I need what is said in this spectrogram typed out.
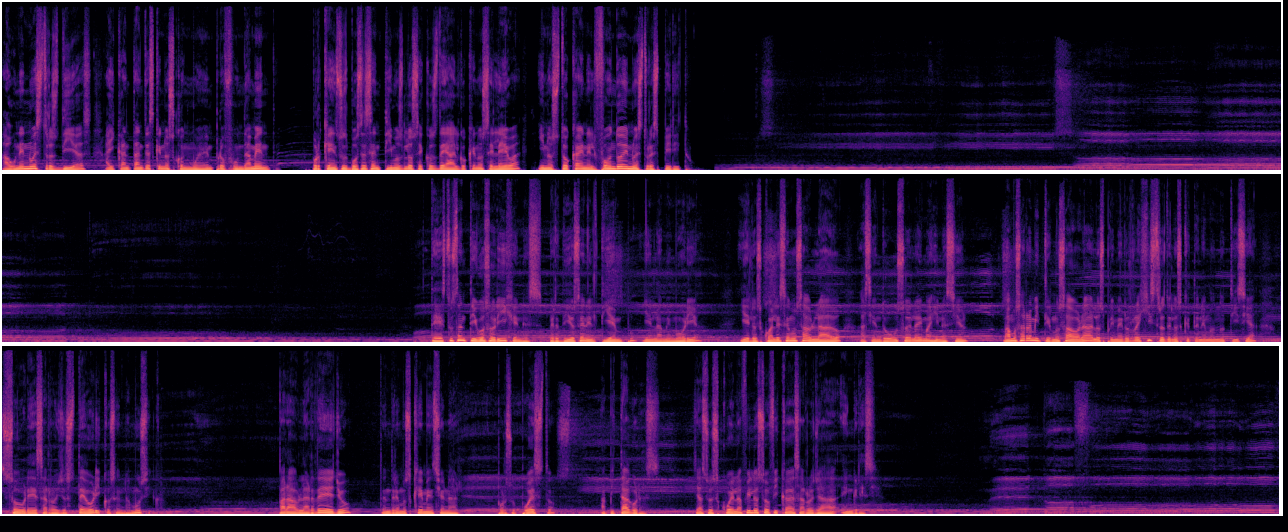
Aún en nuestros días hay cantantes que nos conmueven profundamente, porque en sus voces sentimos los ecos de algo que nos eleva y nos toca en el fondo de nuestro espíritu. De estos antiguos orígenes, perdidos en el tiempo y en la memoria, y de los cuales hemos hablado haciendo uso de la imaginación, vamos a remitirnos ahora a los primeros registros de los que tenemos noticia sobre desarrollos teóricos en la música. Para hablar de ello, tendremos que mencionar, por supuesto, a Pitágoras y a su escuela filosófica desarrollada en Grecia.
